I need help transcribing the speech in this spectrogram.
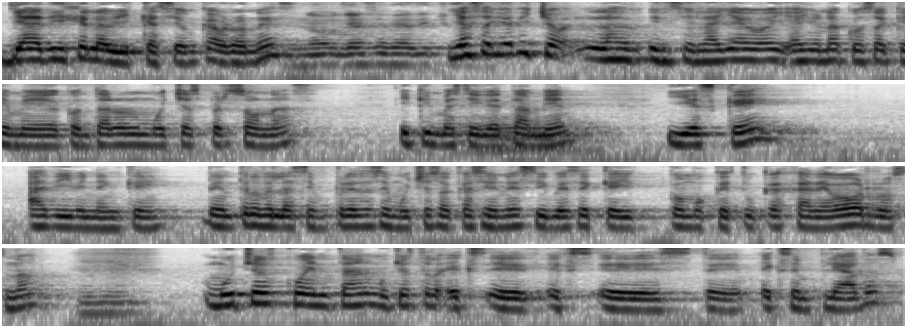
ya dije la ubicación, cabrones. No, ya se había dicho. Ya se había dicho, la- en Celaya, güey, hay una cosa que me contaron muchas personas y que investigué Oh. también. Y es que, adivinen qué, dentro de las empresas en muchas ocasiones sí ves que hay como que tu caja de ahorros, ¿no? Muchos cuentan, muchos ex, eh, ex- este, ex empleados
